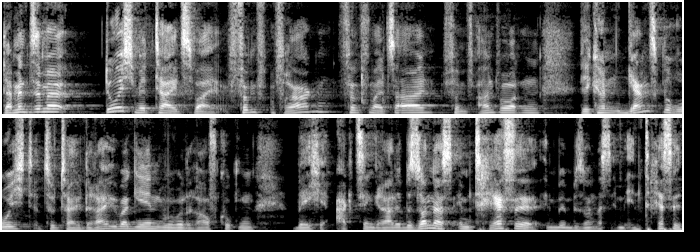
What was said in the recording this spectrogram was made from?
Damit sind wir durch mit Teil 2. Fünf Fragen, fünfmal Zahlen, fünf Antworten. Wir können ganz beruhigt zu Teil 3 übergehen, wo wir drauf gucken, welche Aktien gerade besonders im Interesse, im, besonders im Interesse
